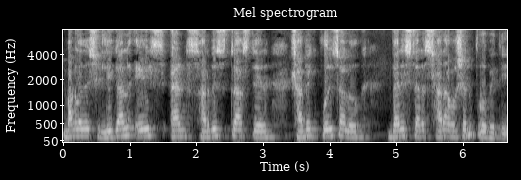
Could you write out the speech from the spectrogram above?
Bangladesh legal aids and service ট্রাস্টের সাবেক পরিচালক ব্যারিস্টার সারা হোসেন প্রভৃতি।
